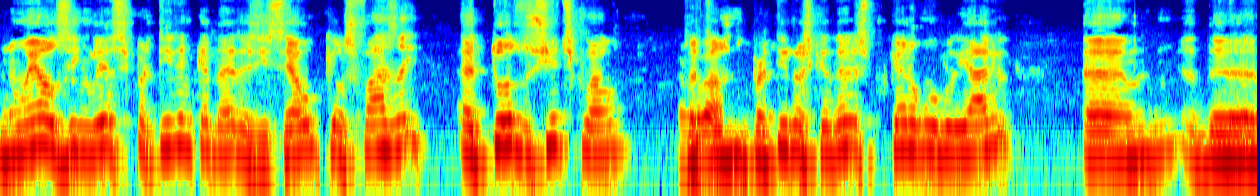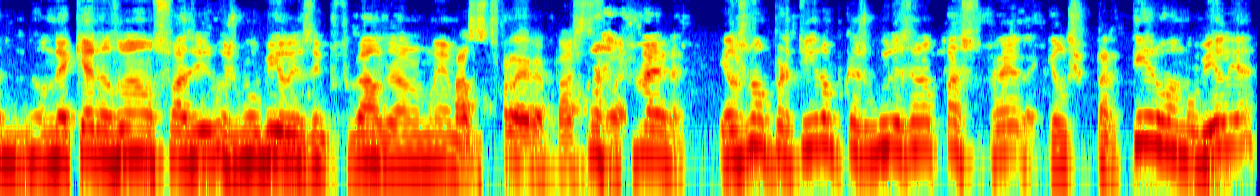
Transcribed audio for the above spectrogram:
não é os ingleses partirem cadeiras, isso é o que eles fazem a todos os sítios que vão. É Portanto, eles não partiram as cadeiras porque era o mobiliário um, de onde é que era a zona onde se fazem as mobílias em Portugal, já não me lembro. Passo de Ferreira, Passo de Ferreira. Ferreira. Eles não partiram porque as mobílias eram de Passo de Ferreira. Eles partiram a mobília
